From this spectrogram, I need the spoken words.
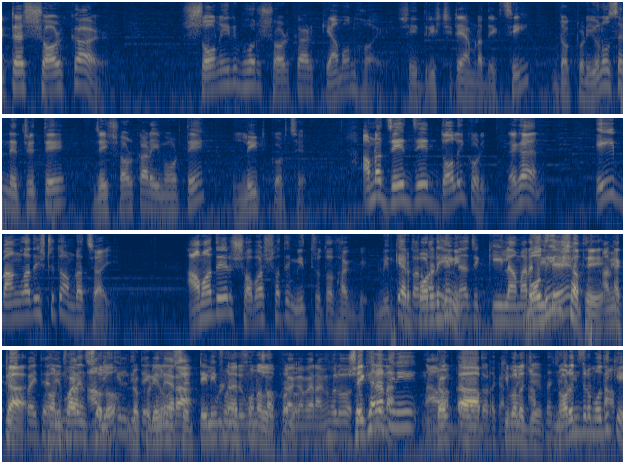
একটা সরকার, স্বনির্ভর সরকার কেমন হয়? সেই দৃষ্টিটাই আমরা দেখছি ডক্টর ইউনুসের নেতৃত্বে যে সরকার এই মুহূর্তে লিড করছে। আমরা যে যে দলই করি, দেখেন, এই বাংলাদেশটি তো আমরা চাই। আমাদের সবার সাথে মিত্রতা থাকবে। যে সাথে একটা কনফারেন্স হলো সেখানে তিনি কি যে নরেন্দ্র মোদীকে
